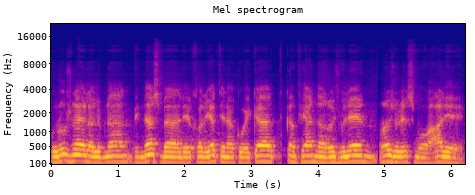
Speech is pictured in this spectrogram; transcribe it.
خروجنا إلى لبنان. بالنسبة لقريتنا كويكات كان في عندنا رجلين. رجل اسمه علي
